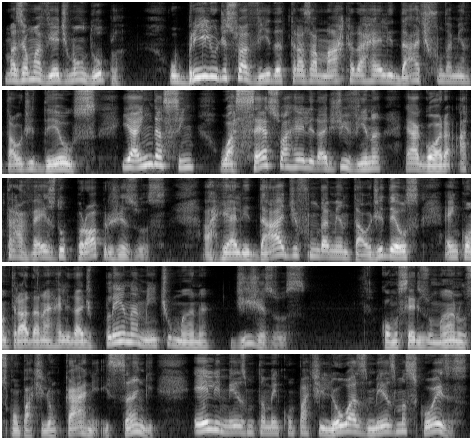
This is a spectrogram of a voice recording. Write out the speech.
mas é uma via de mão dupla. O brilho de sua vida traz a marca da realidade fundamental de Deus, e ainda assim, o acesso à realidade divina é agora através do próprio Jesus. A realidade fundamental de Deus é encontrada na realidade plenamente humana de Jesus. Como seres humanos compartilham carne e sangue, ele mesmo também compartilhou as mesmas coisas.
